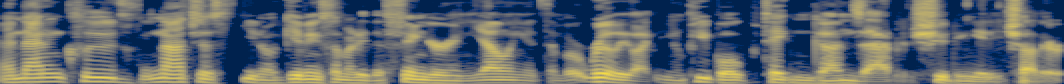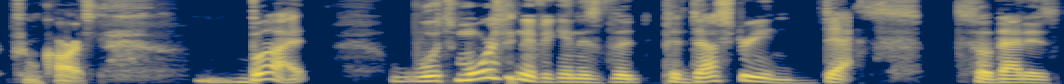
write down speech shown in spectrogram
And that includes not just, you know, giving somebody the finger and yelling at them, but really like, you know, people taking guns out and shooting at each other from cars. But what's more significant is the pedestrian deaths. So that is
